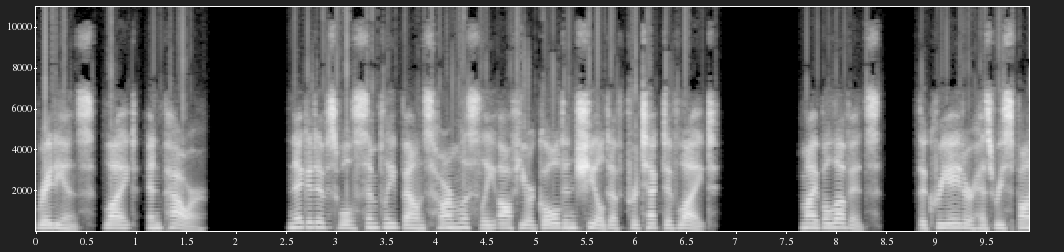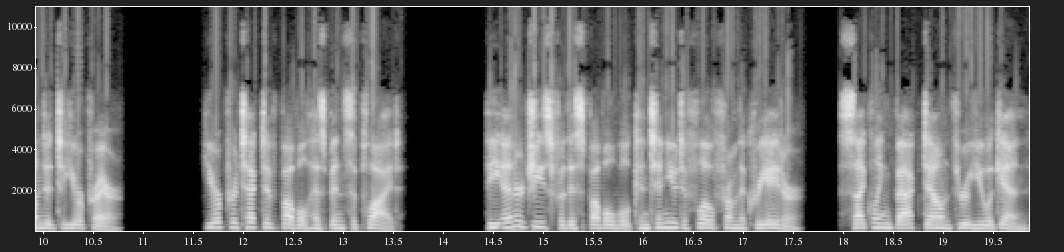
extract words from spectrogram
radiance, light, and power negatives will simply bounce harmlessly off your golden shield of protective light. My beloveds, the Creator has responded to your prayer. Your protective bubble has been supplied. The energies for this bubble will continue to flow from the Creator, cycling back down through you again,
